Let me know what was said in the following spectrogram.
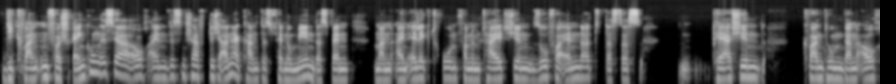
Die Quantenverschränkung ist ja auch ein wissenschaftlich anerkanntes Phänomen, dass wenn man ein Elektron von einem Teilchen so verändert, dass das Pärchen Quantum dann auch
